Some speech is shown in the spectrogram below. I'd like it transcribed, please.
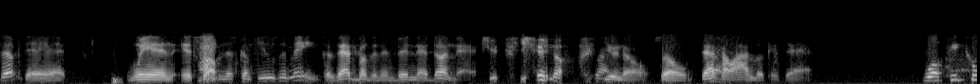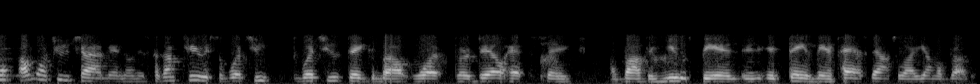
stepdad when it's something that's confusing me, because that brother done been there, done that. You, you know, right. you know. So that's right. how I look at that. Well, P. Coop, I want you to chime in on this because I'm curious of what you what you think about what Verdell had to say about the youth being it, things being passed down to our younger brothers?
